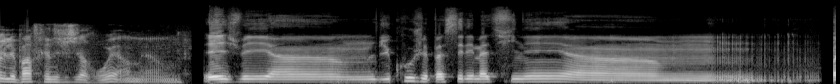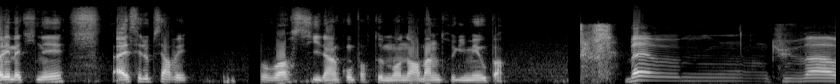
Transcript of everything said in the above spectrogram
Il est pas très difficile à trouver, hein, mais. euh, Et je vais, euh, du coup, je vais passer les matinées, euh... pas les matinées, à essayer de l'observer pour voir s'il a un comportement normal entre guillemets ou pas. Ben, euh, tu vas,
